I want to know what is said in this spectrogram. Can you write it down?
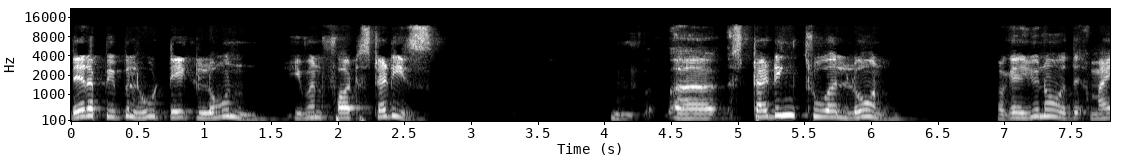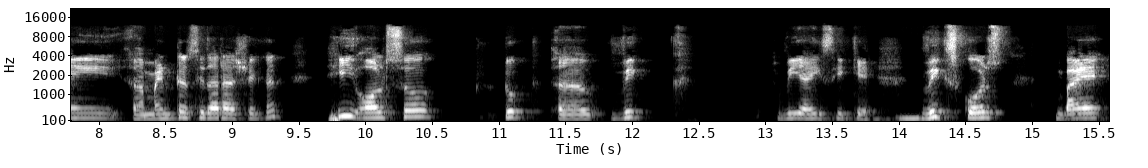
there are people who take loan even for studies uh, studying through a loan okay you know my uh, mentor siddharth Shekhar, he also took uh, Vick, V-I-C-K, Vick's course by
